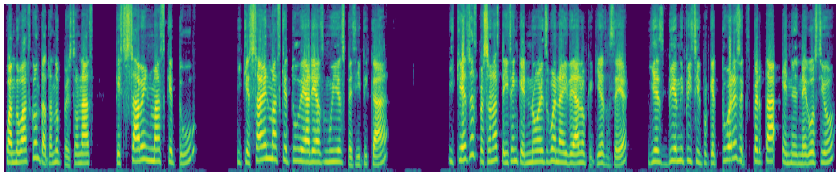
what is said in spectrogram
cuando vas contratando personas que saben más que tú y que saben más que tú de áreas muy específicas y que esas personas te dicen que no es buena idea lo que quieres hacer y es bien difícil porque tú eres experta en el negocio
